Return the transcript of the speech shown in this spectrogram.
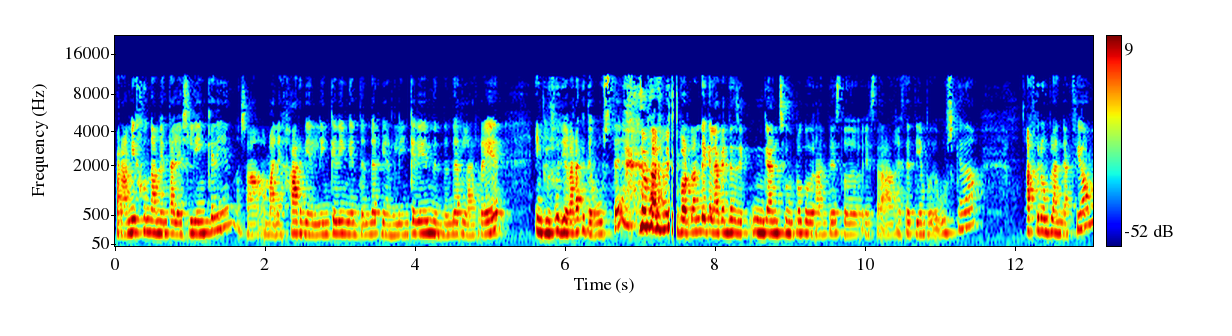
para mí fundamental es LinkedIn, o sea, manejar bien LinkedIn, entender bien LinkedIn, entender la red, incluso llegar a que te guste. para mí es importante que la gente se enganche un poco durante esto, este tiempo de búsqueda. Hacer un plan de acción,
